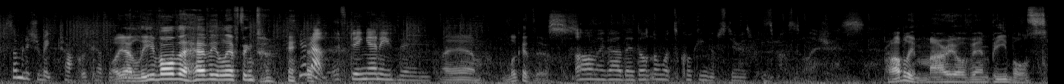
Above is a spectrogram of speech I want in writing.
Somebody should make chocolate cup. Oh yeah, leave all the heavy lifting to me. You're not lifting anything. I am. Look at this. Oh my god, I don't know what's cooking upstairs, but it smells. Probably Mario Van Peebles.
